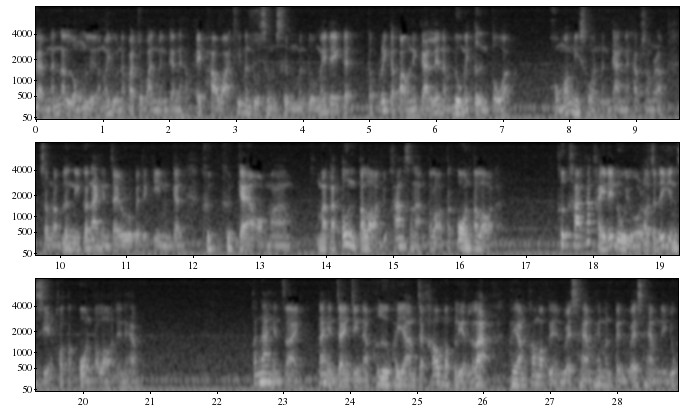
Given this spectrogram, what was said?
แบบนั้นนะหลงเหลือมาอยู่ณปัจจุบันเหมือนกันนะครับไอภาวะที่มันดูซึมๆมันดูไม่ได้กระกระปรี้กระเป๋าในการเล่นอะดูไม่ตื่นตัว ผมว่ามีส่วนเหมือนกันนะครับสำหรับสำหรับเรื่องนี้ก็น่าเห็นใจรูเปเตกีเหมือนกันคือคือแกออกมามากระตุ้นตลอดอยู่ข้างสนามตลอดตะโกนตลอดอะคือถ้าใครได้ดูอยู่เราจะได้ยินเสียงเขาตะโกนตลอดเลยนะครับ ก็น่าเห็นใจ น่าเห็นใจจริงๆนะคือพยายามจะเข้ามาเปลี่ยนละ พยายามเข้ามาเปลี่ยนเวสต์แฮมให้มันเป็นเวสต์แฮมในยุค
